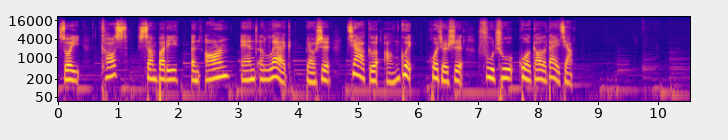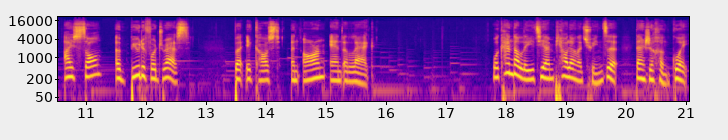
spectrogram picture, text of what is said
所以 cost somebody an arm and a leg 表示价格昂贵。 或者是付出过高的代价。I saw a beautiful dress, but it cost an arm and a leg. 我看到了一件漂亮的裙子，但是很贵。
